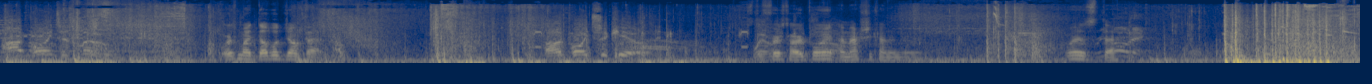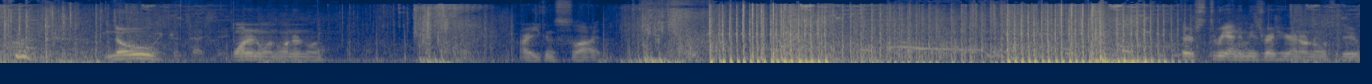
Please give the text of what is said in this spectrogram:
Hard point is moved. Where's my double jump at? Hard point secured. The first hard point? I'm actually kind of nervous. What is that? No! One and one, one and one. Alright, you can slide. There's three enemies right here, I don't know what to do.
